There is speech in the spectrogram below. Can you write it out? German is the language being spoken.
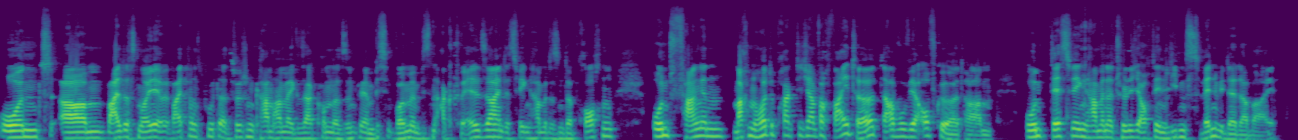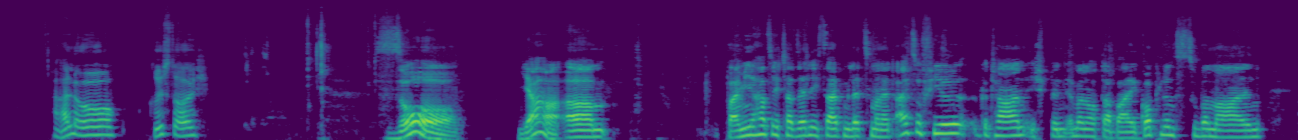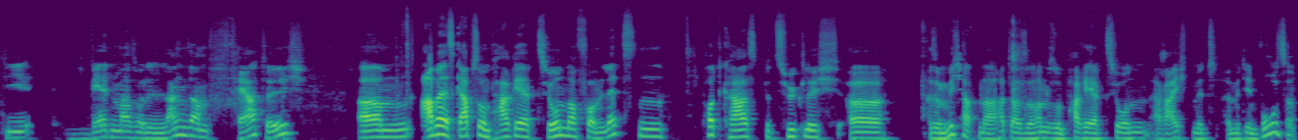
Und ähm, weil das neue Erweiterungsbuch dazwischen kam, haben wir gesagt, komm, da sind wir ein bisschen, wollen wir ein bisschen aktuell sein, deswegen haben wir das unterbrochen und fangen, machen heute praktisch einfach weiter, da wo wir aufgehört haben. Und deswegen haben wir natürlich auch den lieben Sven wieder dabei. Hallo, grüßt euch. So, ja, ähm, bei mir hat sich tatsächlich seit dem letzten Mal nicht allzu viel getan. Ich bin immer noch dabei, Goblins zu bemalen. Die werden mal so langsam fertig. Ähm, aber es gab so ein paar Reaktionen noch vom letzten Podcast bezüglich, äh, also mich hat, hat da so, haben so ein paar Reaktionen erreicht mit, äh, mit den Wose.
